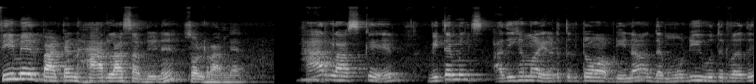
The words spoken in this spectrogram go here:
ஃபீமேல் பேட்டர்ன் ஹேர் லாஸ் அப்படின்னு சொல்கிறாங்க ஹேர் லாஸ்க்கு விட்டமின்ஸ் அதிகமாக எடுத்துக்கிட்டோம் அப்படின்னா இந்த முடி உதிர்வது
